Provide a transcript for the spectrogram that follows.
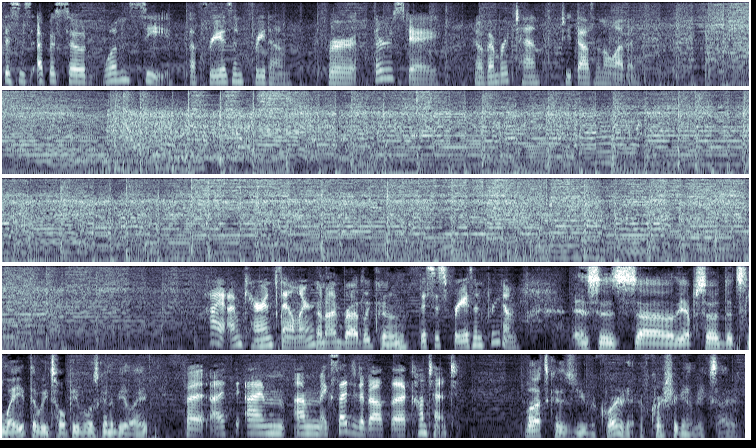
This is episode 1C of Free as in Freedom for Thursday, November 10th, 2011. Hi, I'm Karen Sandler. And I'm Bradley Kuhn. This is Free as in Freedom. This is uh, the episode that's late that we told people was going to be late. But I th- I'm I'm excited about the content. Well, that's because you recorded it. Of course, you're going to be excited.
